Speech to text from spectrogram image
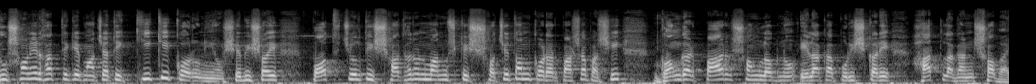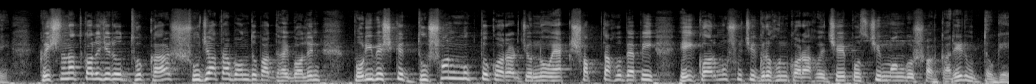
দূষণের হাত থেকে বাঁচাতে কি কি করণীয় সে বিষয়ে পথ চলতি সাধারণ মানুষকে সচেতন করার পাশাপাশি গঙ্গার পার সংলগ্ন এলাকা পরিষ্কারে হাত লাগান সবাই। কৃষ্ণনাথ কলেজের অধ্যক্ষা সুজাতা বন্দ্যোপাধ্যায় বলেন, পরিবেশকে দূষণমুক্ত করার জন্য এক সপ্তাহব্যাপী এই কর্মসূচি গ্রহণ করা হয়েছে পশ্চিমবঙ্গ সরকারের উদ্যোগে।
